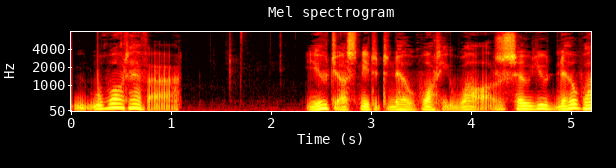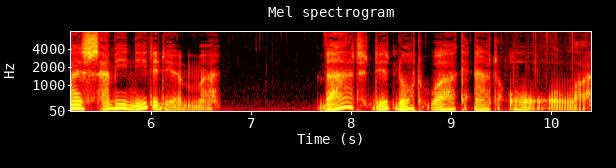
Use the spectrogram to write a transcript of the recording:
whatever. You just needed to know what he was so you'd know why Sammy needed him. That did not work at all.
